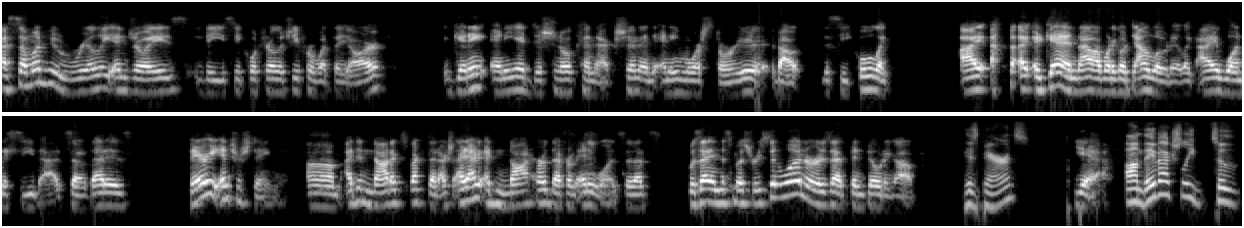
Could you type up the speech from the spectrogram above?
as someone who really enjoys the sequel trilogy for what they are getting any additional connection and any more story about the sequel like i, I again now i want to go download it. Like i want to see that. So that is very interesting. Um i did not expect that actually. I, I had not heard that from anyone. So that's was that in this most recent one or has that been building up? His parents. yeah. Um, they've actually so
